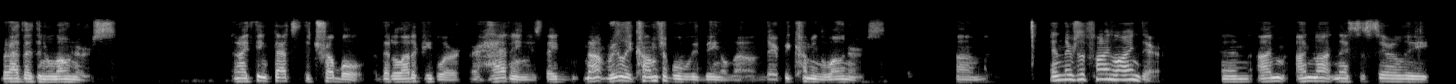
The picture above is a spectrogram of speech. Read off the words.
rather than loners? And I think that's the trouble that a lot of people are, are having is they're not really comfortable with being alone. They're becoming loners. Um, and there's a fine line there. And I'm I'm not necessarily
